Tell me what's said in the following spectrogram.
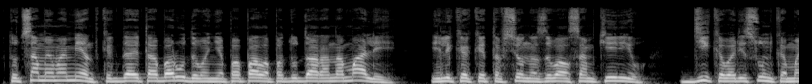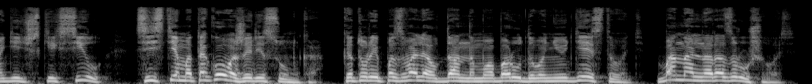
в тот самый момент, когда это оборудование попало под удар аномалии, или, как это все называл сам Кирилл, дикого рисунка магических сил, система такого же рисунка, который позволял данному оборудованию действовать, банально разрушилась,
